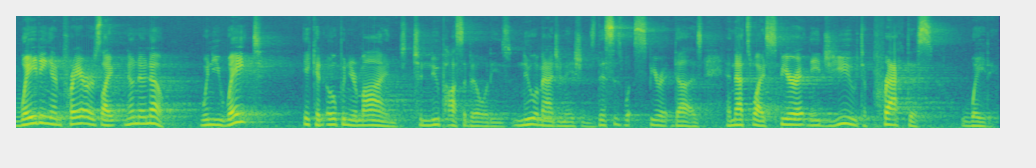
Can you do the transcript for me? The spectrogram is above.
Waiting and prayer is like, no, no, no. When you wait, it can open your mind to new possibilities, new imaginations. This is what Spirit does. And that's why Spirit needs you to practice waiting.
